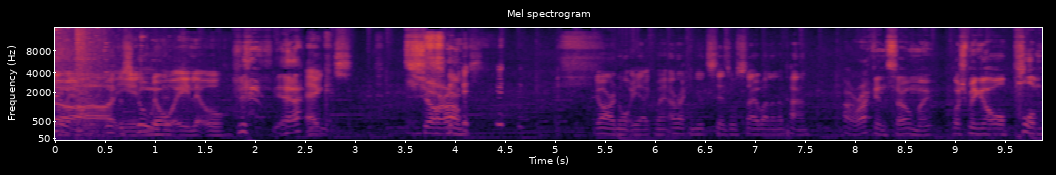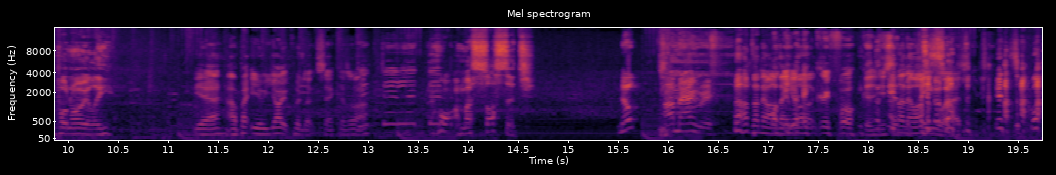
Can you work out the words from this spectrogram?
Oh, you naughty little Yeah, egg. Thanks. sure am. You are a naughty egg, mate. I reckon you'd sizzle so well in a pan. I reckon so, mate. Watch me get all plump and oily. Yeah, I bet your yolk would look sick as well. What? Oh, I'm a sausage. Nope, I'm angry. I don't know how What are they you work. angry for? Because you I said don't the know P how word. sausages work.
